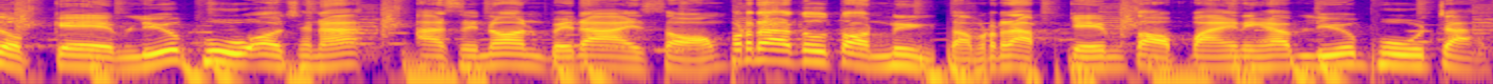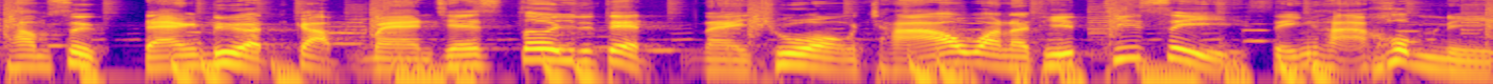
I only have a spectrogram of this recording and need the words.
จบเกมลิเวอร์พูลเอาชนะอาร์เซนอลไปได้ 2 ประตูต่อ 1สำหรับเกมต่อไปนะครับลิเวอร์พูลจะทำศึกแดงเดือดกับแมนเชสเตอร์ยูไนเต็ดในช่วงเช้าวันอาทิตย์ที่ 4 สิงหาคมนี้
